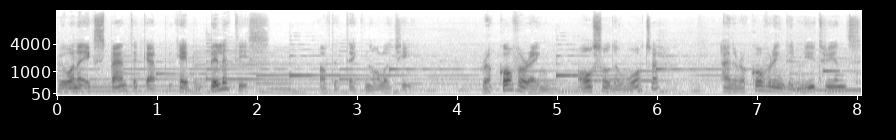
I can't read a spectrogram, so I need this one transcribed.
we want to expand the cap- capabilities of the technology, recovering also the water and recovering the nutrients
